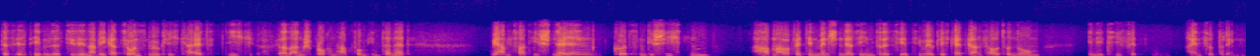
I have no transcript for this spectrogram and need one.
Das ist eben das, diese Navigationsmöglichkeit, die ich gerade angesprochen habe vom Internet. Wir haben zwar die schnellen, kurzen Geschichten, haben aber für den Menschen, der sich interessiert, die Möglichkeit, ganz autonom in die Tiefe einzudringen.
